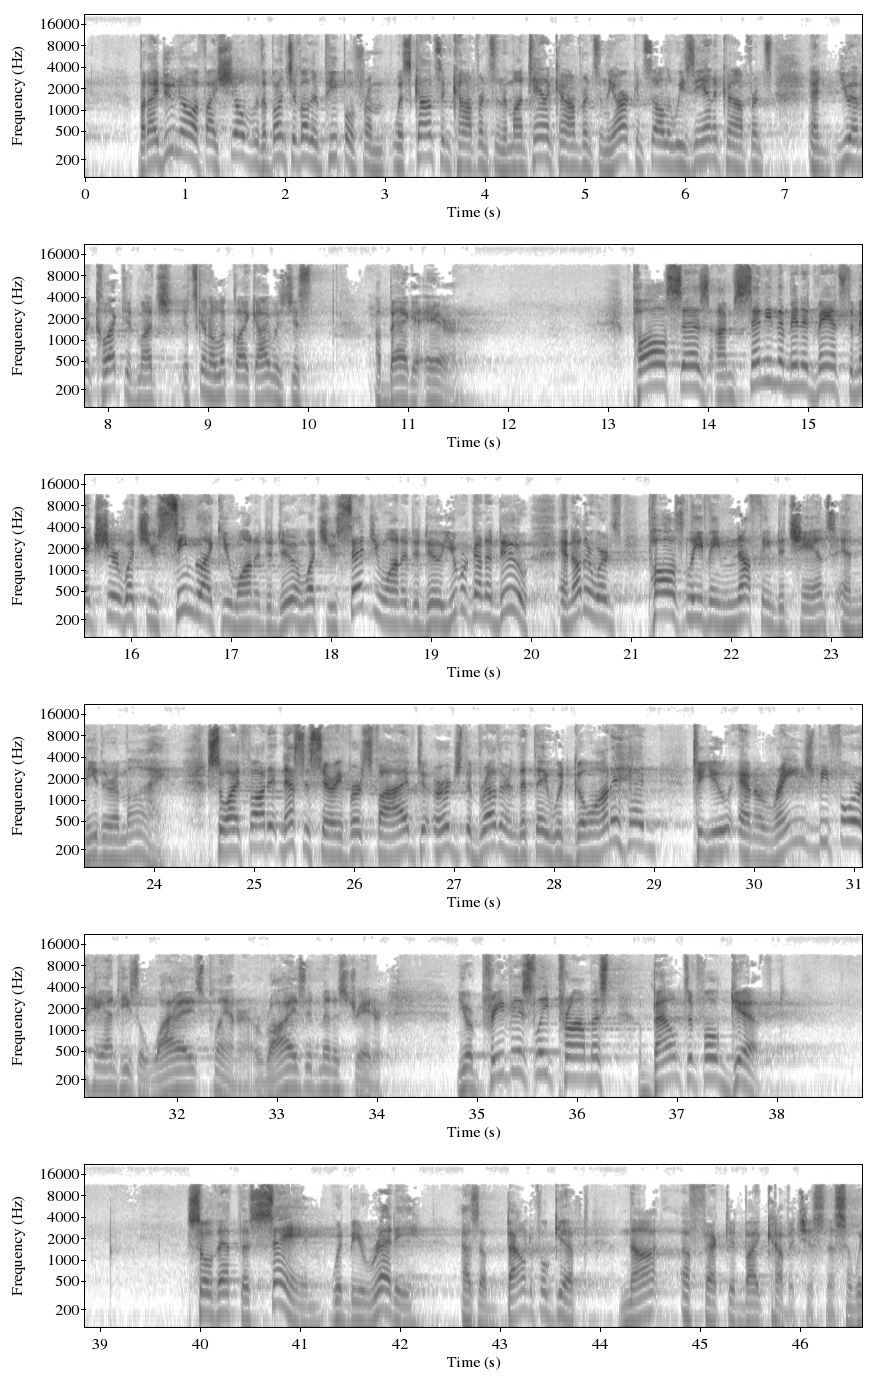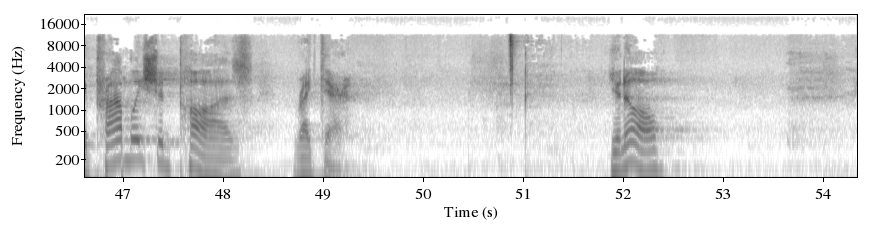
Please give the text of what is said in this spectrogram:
But I do know if I show up with a bunch of other people from Wisconsin conference and the Montana conference and the Arkansas Louisiana conference and you haven't collected much, it's going to look like I was just a bag of air. Paul says, I'm sending them in advance to make sure what you seemed like you wanted to do and what you said you wanted to do, you were going to do. In other words, Paul's leaving nothing to chance, and neither am I. So I thought it necessary, verse 5, to urge the brethren that they would go on ahead to you and arrange beforehand. He's a wise planner, a wise administrator. Your previously promised bountiful gift, so that the same would be ready as a bountiful gift, not affected by covetousness. And we probably should pause right there. You know,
